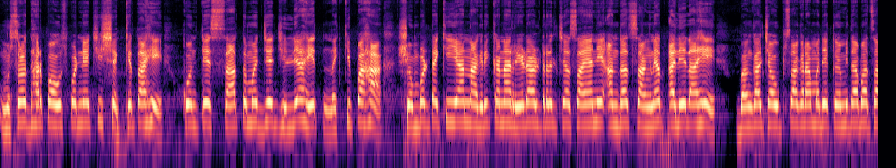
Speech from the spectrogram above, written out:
मुसळधार पाऊस पडण्याची शक्यता आहे. कोणते सात म्हणजे जिल्हे आहेत नक्की पहा. शंभर टक्के या नागरिकांना रेड अलर्टच्या साहाय्याने अंदाज सांगण्यात आलेला आहे. बंगालच्या उपसागरामध्ये कमी दाबाचा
